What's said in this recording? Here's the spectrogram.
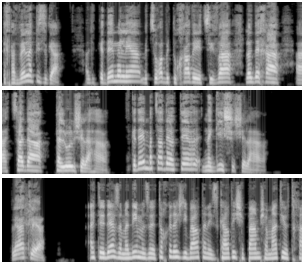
תכוון לפסגה. אבל תתקדם אליה בצורה בטוחה ויציבה, לא דרך הצד התלול של ההר. תתקדם בצד היותר נגיש של ההר. לאט לאט. אתה יודע, זה מדהים, זה תוך כדי שדיברת נזכרתי שפעם שמעתי אותך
